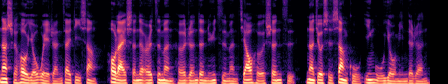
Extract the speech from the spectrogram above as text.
那时候有伟人在地上。后来神的儿子们和人的女子们交合生子，那就是上古英武有名的人。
